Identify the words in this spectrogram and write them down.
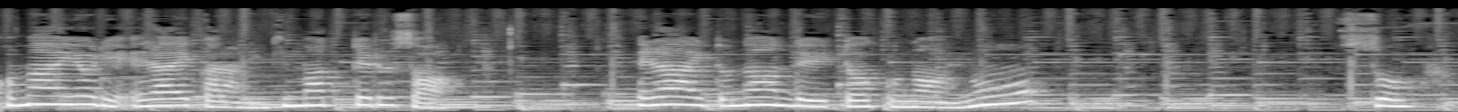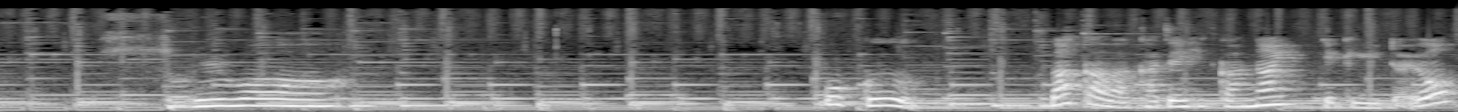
お前より偉いからに決まってるさ。偉いとなんで痛くないの？そ、それは。僕、バカは風邪ひかないって聞いたよ。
